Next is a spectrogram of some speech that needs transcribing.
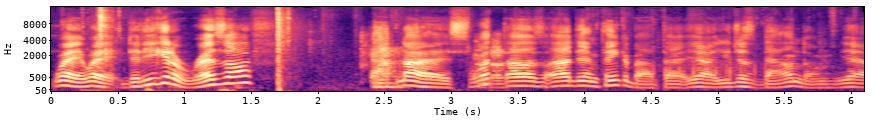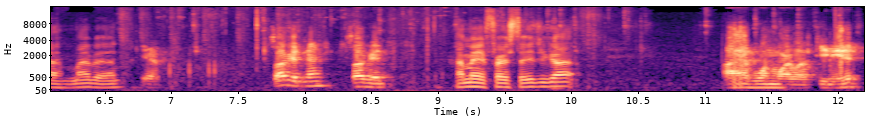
Wait, wait. Did he get a res off? Nice. What? I, was, I didn't think about that. Yeah, you just downed him. Yeah, my bad. Yeah. It's all good, man. It's all good. How many first aid you got? I have one more left. You need it?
